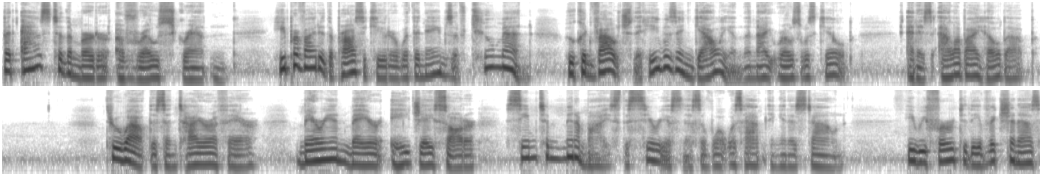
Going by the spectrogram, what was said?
But as to the murder of Rose Scranton, he provided the prosecutor with the names of two men who could vouch that he was in Galion the night Rose was killed, and his alibi held up. Throughout this entire affair, Marion Mayor A.J. Sauter seemed to minimize the seriousness of what was happening in his town. He referred to the eviction as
